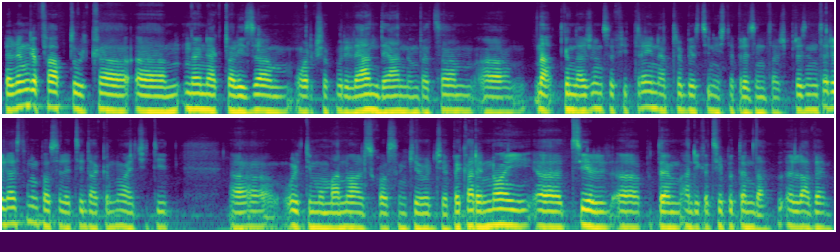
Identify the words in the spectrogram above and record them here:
pe lângă faptul că uh, noi ne actualizăm workshop-urile an de an, învățăm, uh, na, când ajungi să fii trainer, trebuie să ții niște prezentări. Și prezentările astea nu poți să le ții dacă nu ai citit uh, ultimul manual scos în chirurgie, pe care noi uh, ți-l uh, putem, adică ți-l putem da, îl avem,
